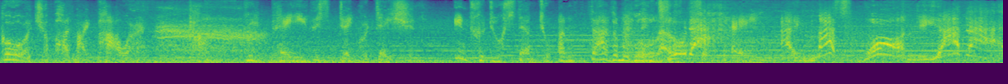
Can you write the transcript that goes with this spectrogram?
gorge upon my power. Come, repay this degradation. Introduce them to unfathomable levels of pain. I must warn the others!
